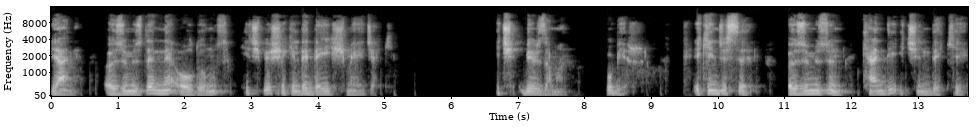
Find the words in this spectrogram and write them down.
Yani özümüzde ne olduğumuz hiçbir şekilde değişmeyecek. Hiçbir zaman. Bu bir. İkincisi, özümüzün kendi içindeki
